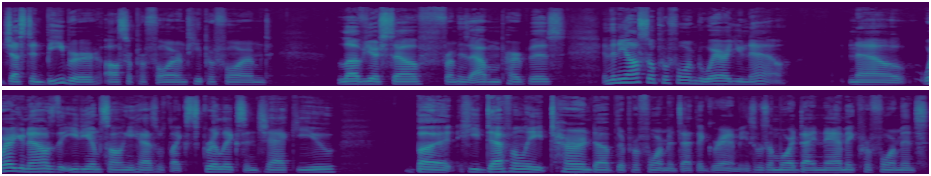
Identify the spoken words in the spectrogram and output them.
Justin Bieber also performed. He performed Love Yourself from his album Purpose. And then he also performed Where Are You Now? Now, Where Are You Now is the EDM song he has with like Skrillex and Jack U but he definitely turned up the performance at the Grammys. It was a more dynamic performance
